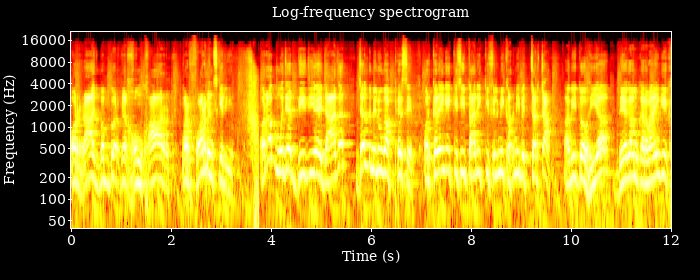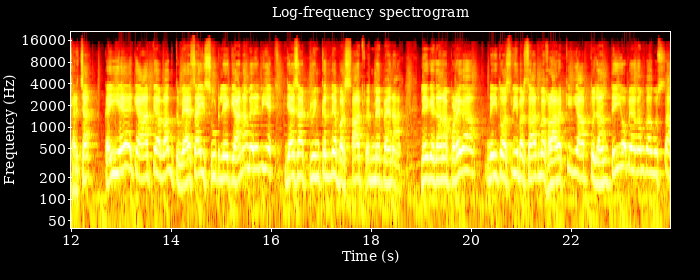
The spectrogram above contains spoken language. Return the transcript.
और राज बब्बर के खूंखार परफॉर्मेंस के लिए। और अब मुझे दीजिए इजाज़त, जल्द मिलूँगा फिर से। और करेंगे किसी तारीख की फिल्मी कहानी पे चर्चा। अभी तो भैया, बेगम करवाएँगी खर्चा। कही है कि आते वक्त वैसा ही सूट लेके आना मेरे लिए, जैसा ट्विंकल ने बरसात फ़िल्म में पहना। लेके जाना पड़ेगा नहीं तो असली बरसात में खड़ा रखी आप तो जानते ही हो बेगम का गुस्सा।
